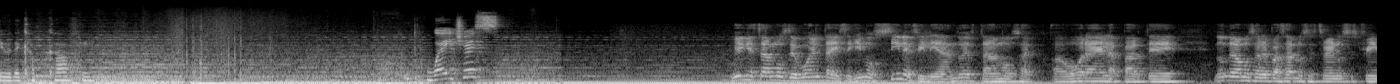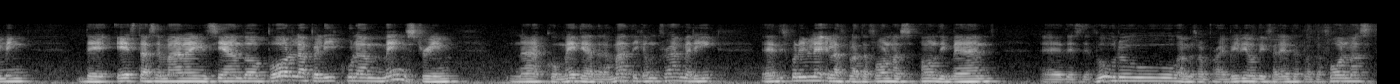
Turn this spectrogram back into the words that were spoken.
Do with a cup of coffee. Waitress? Bien, estamos de vuelta y seguimos cinefiliando. Estamos ahora en la parte donde vamos a repasar los estrenos streaming de esta semana, iniciando por la película Mainstream, una comedia dramática, un dramedy, eh, disponible en las plataformas on demand, eh, desde Voodoo, Amazon Prime Video, diferentes plataformas.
